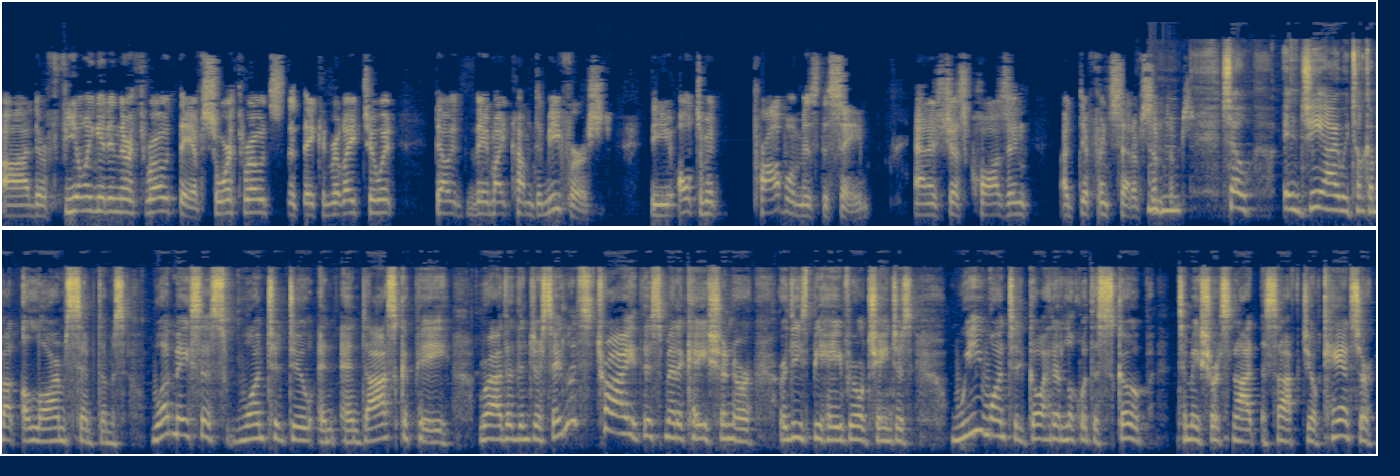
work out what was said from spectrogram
uh, they're feeling it in their throat, they have sore throats that they can relate to it, they might come to me first. The ultimate problem is the same, and it's just causing a different set of mm-hmm. symptoms. Mm-hmm. So in GI, we talk about alarm symptoms. What makes us want to do an endoscopy rather than just say, let's try this medication or, or these behavioral changes? We want to go ahead and look with the scope to make sure it's not esophageal cancer.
